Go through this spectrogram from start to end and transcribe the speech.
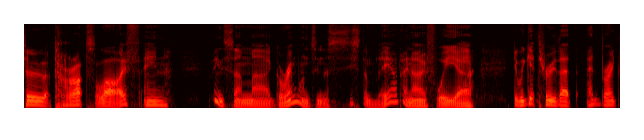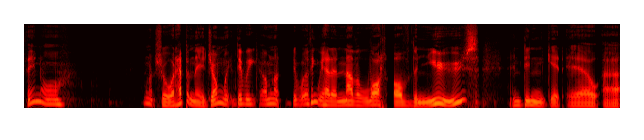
to Trot's Life, and been some uh, gremlins in the system there. I don't know if we uh, did we get through that ad break then, or I'm not sure what happened there, John. We, did we? I'm not. Did, I think we had another lot of the news and didn't get our uh,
